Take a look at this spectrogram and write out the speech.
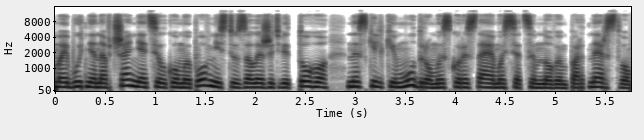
Майбутнє навчання цілком і повністю залежить від того, наскільки мудро ми скористаємося цим новим партнерством.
